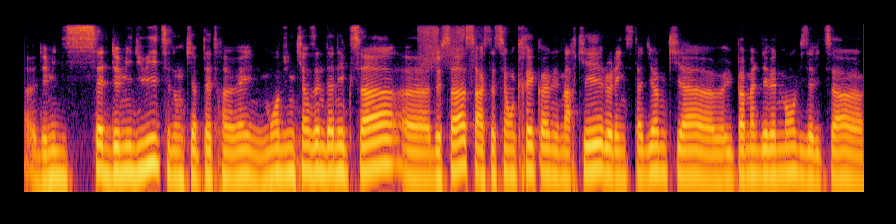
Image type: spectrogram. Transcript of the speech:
2017-2008, euh, donc il y a peut-être euh, moins d'une quinzaine d'années que ça, euh, de ça. Ça reste assez ancré quand même et marqué. Le Lane Stadium qui a eu pas mal d'événements vis-à-vis de ça.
